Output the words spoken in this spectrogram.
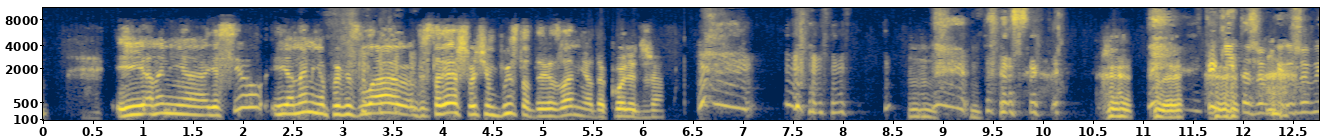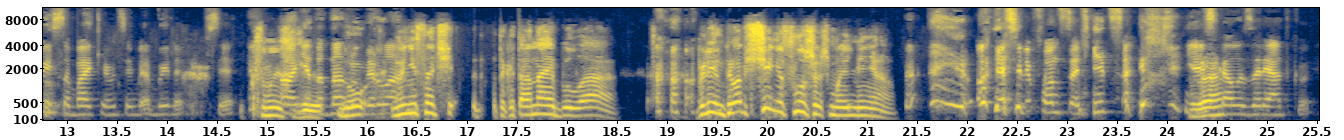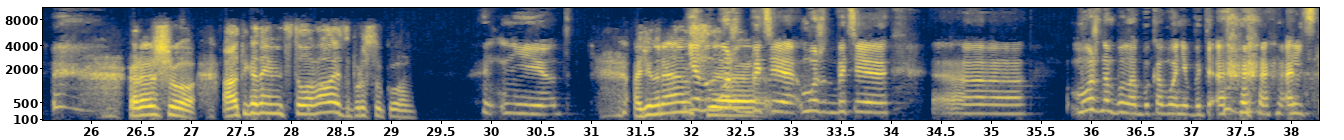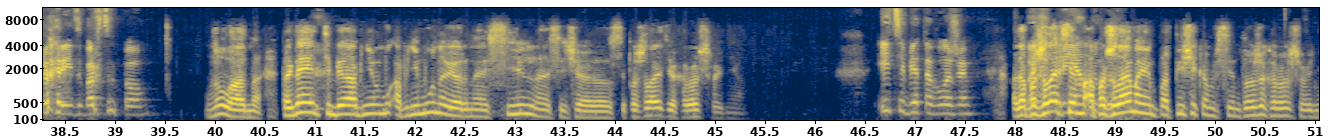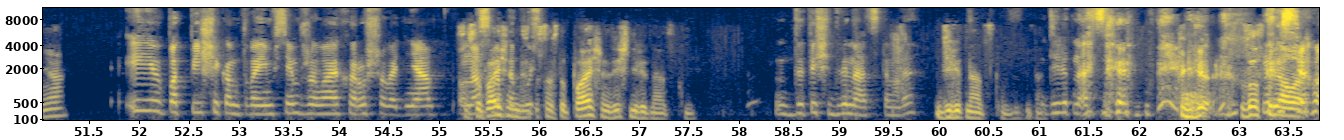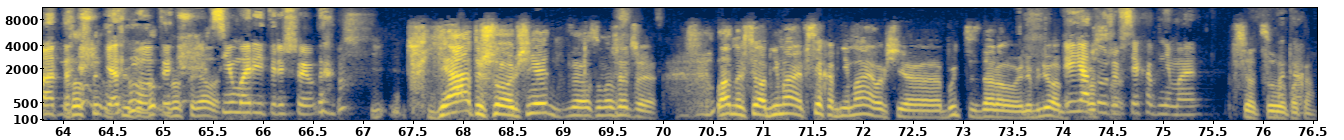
И она меня, я сел, и она меня повезла, представляешь, очень быстро довезла меня до колледжа. Какие-то живые, собаки у тебя были все. В смысле? А, нет, одна ну, умерла. ну не сначала. Так это она и была. Блин, ты вообще не слушаешь мои- меня. У меня телефон садится. Я Да? искала зарядку. Хорошо. А ты когда-нибудь целовалась с барсуком? Нет. Один раз... Не, ну, э, может быть, э, может быть, э, э, можно было бы кого-нибудь э, олицетворить с барсуком. Ну ладно. Тогда я тебя обниму, обниму, наверное, сильно сейчас и пожелаю тебе хорошего дня. И тебе того же. А да, Очень пожелай всем, а пожелай моим подписчикам всем тоже хорошего дня. И подписчикам твоим всем желаю хорошего дня. С У нас, вот, наступающим, с допустим, наступающим 2019. В 2012, да? 19. 19. Ты где застряла? Всё, ладно. Засты- Я думала, ты застряла. Сюморить решил. Я? Ты что, вообще да, сумасшедшая? Ладно, все, обнимаю, всех обнимаю вообще. Будьте здоровы, люблю. И я тоже всех обнимаю. Все, целую, Пока. пока.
